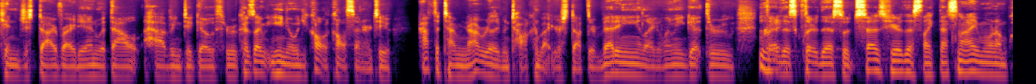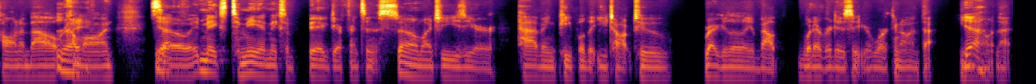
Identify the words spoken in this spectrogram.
can just dive right in without having to go through. Because I mean, you know, when you call a call center too, half the time you're not really even talking about your stuff. They're vetting, like, let me get through, clear Right. this, clear this. So it says here this, like, that's not even what I'm calling about. Right. Come on. So it makes to me, it makes a big difference, and it's so much easier having people that you talk to regularly about whatever it is that you're working on. That you Yeah. know, that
